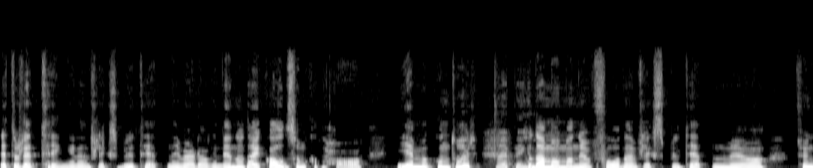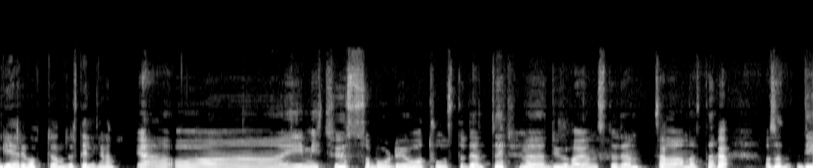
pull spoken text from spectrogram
rett og slett trenger den fleksibiliteten i hverdagen din. Og det er ikke alle som kan ha hjemmekontor. Nei, så da må man jo få den fleksibiliteten ved å fungere godt i andre stillinger, da. Ja, og i mitt hus så bor det jo to studenter. Mm. Uh, du har jo en student, ja. Anette. Ja. Altså, de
